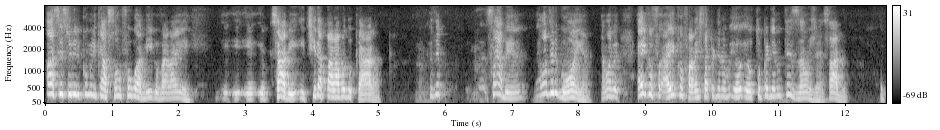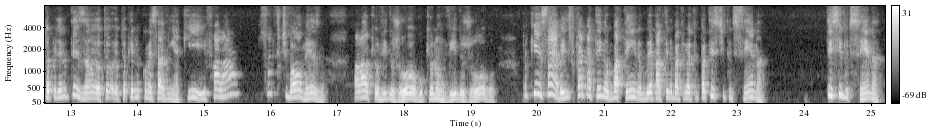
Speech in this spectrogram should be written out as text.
a assessoria de comunicação, fogo amigo, vai lá e, e, e, sabe, e tira a palavra do cara. Quer dizer, sabe, é uma vergonha. É, uma, é aí, que eu, aí que eu falo, a gente tá perdendo. Eu, eu tô perdendo tesão, já, sabe? Eu tô perdendo tesão. Eu tô, eu tô querendo começar a vir aqui e falar só de futebol mesmo. Falar o que eu vi do jogo, o que eu não vi do jogo. Porque, sabe, a gente ficar batendo, batendo, batendo, batendo, batendo, para ter esse tipo de cena. Esse tipo de cena.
